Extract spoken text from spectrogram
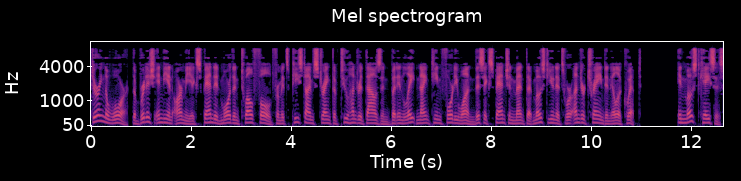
During the war, the British Indian Army expanded more than 12-fold from its peacetime strength of 200,000 but in late 1941 this expansion meant that most units were under-trained and ill-equipped. In most cases,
